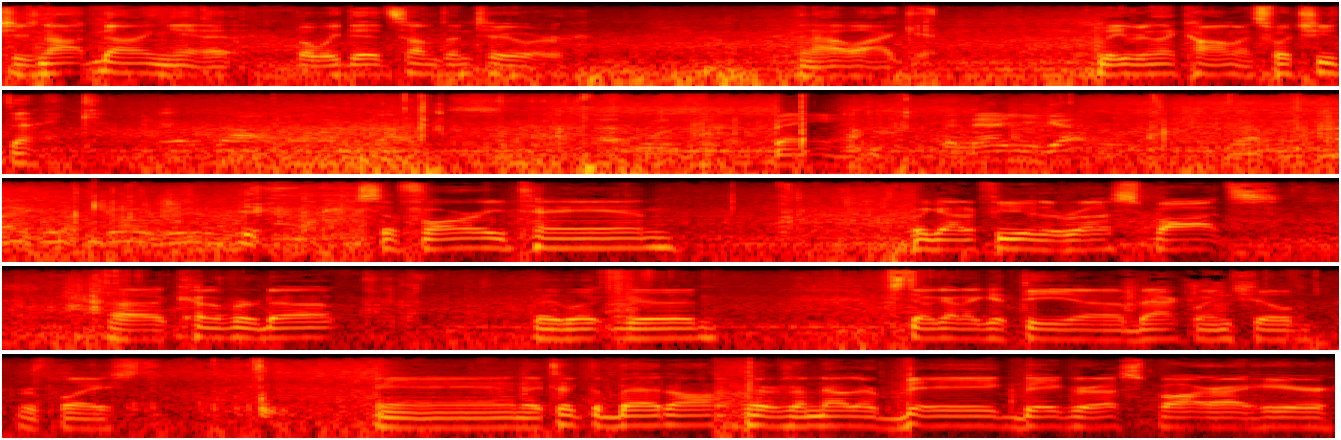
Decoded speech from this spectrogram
She's not done yet, but we did something to her. And I like it. Leave it in the comments what you think. Bam. But now you got one. Safari tan. We got a few of the rust spots uh, covered up. They look good. Still got to get the uh, back windshield replaced. And they took the bed off. There's another big, big rust spot right here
